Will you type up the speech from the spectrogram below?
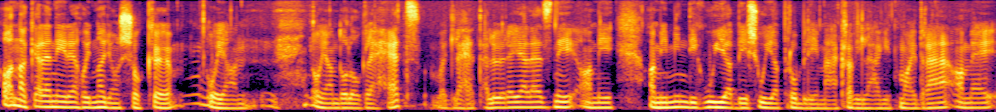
Annak ellenére, hogy nagyon sok ö, olyan, olyan dolog lehet, vagy lehet előrejelezni, ami, ami mindig újabb és újabb problémákra világít majd rá, amely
